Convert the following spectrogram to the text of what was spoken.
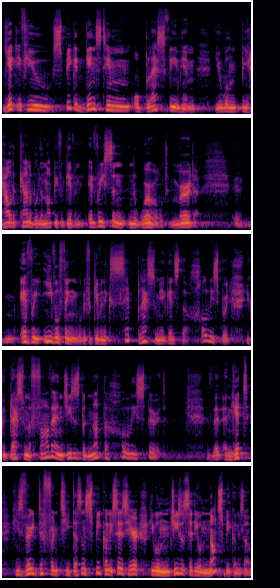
Yet, if you speak against him or blaspheme him, you will be held accountable. You'll not be forgiven. Every sin in the world, murder, every evil thing will be forgiven except blasphemy against the Holy Spirit. You could blaspheme the Father and Jesus, but not the Holy Spirit. And yet he's very different. He doesn't speak on. He says here, he will. Jesus said he will not speak on his own.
